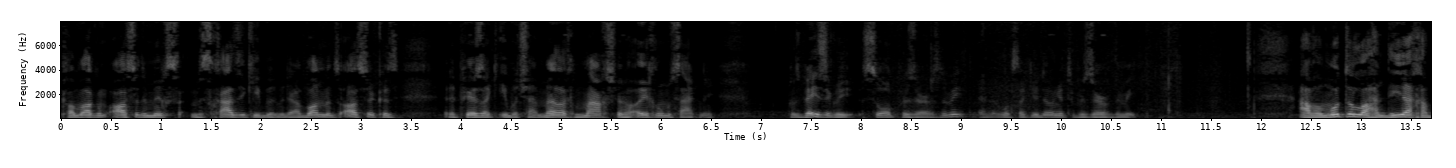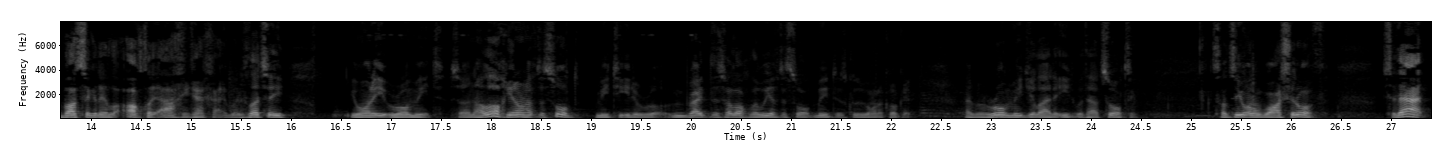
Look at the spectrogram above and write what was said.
Kalmakim also the mischazik ibud with the abundance also because it appears like ibud shamelech machshir ha'oichel sakni. Because basically salt preserves the meat, and it looks like you're doing it to preserve the meat. But if let's say you want to eat raw meat, so in halach you don't have to salt meat to eat it raw. Right? This halach that we have to salt meat is because we want to cook it. Right? But raw meat you're allowed to eat without salting. So let's say you want to wash it off. So that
